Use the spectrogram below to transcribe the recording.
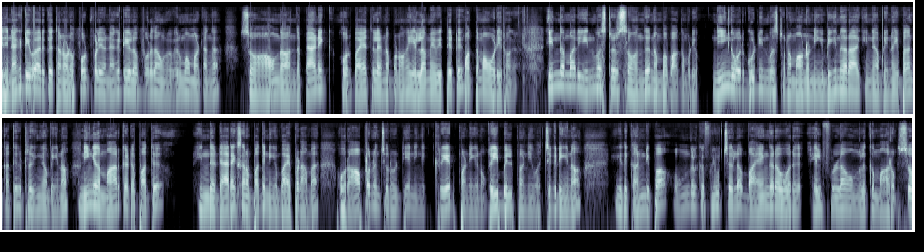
இது நெகட்டிவாக இருக்குது தன்னோட போர்ட்ஃபோலியோ நெகட்டிவில் போகிறது அவங்க விரும்ப மாட்டாங்க. ஸோ அவங்க அந்த பேனிக் ஒரு பயத்தில் என்ன பண்ணுவாங்க? எல்லாமே விற்றுட்டு மொத்தமாக ஓடிடுவாங்க. இந்த மாதிரி இன்வெஸ்டர்ஸை வந்து நம்ம பார்க்க முடியும். நீங்கள் ஒரு குட் இன்வெஸ்டராக மாறணும். நீங்கள் பிகினராக இருக்கீங்க அப்படின்னா இப்போ தான் கற்றுக்கிட்டு இருக்கீங்க அப்படின்னா நீங்கள் அந்த மார்க்கெட்டை பார்த்து இந்த டைரெக்ஷனை பார்த்து நீங்கள் பயப்படாமல் ஒரு ஆப்பர்ச்சுனிட்டியை நீங்கள் க்ரியேட் பண்ணிக்கணும். ரீபில்ட் பண்ணி வச்சுக்கிட்டிங்கன்னா இது கண்டிப்பாக உங்களுக்கு ஃப்யூச்சரில் பயங்கர ஒரு ஹெல்ப்ஃபுல்லாக உங்களுக்கு மாறும். ஸோ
